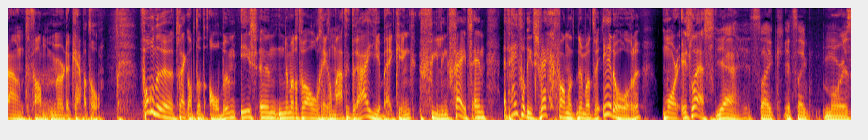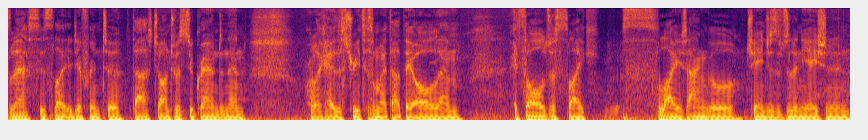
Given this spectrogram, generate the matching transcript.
On Twisted Ground van Murder Capital. Volgende track op dat album is een nummer dat we al regelmatig draaien hier bij Kink, Feeling Fates. En het heeft wel iets weg van het nummer dat we eerder hoorden, More is Less. Yeah, it's like it's like more is less is slightly different to that John Twisted Ground, and then or like how the streets or something like that. They all um, it's all just like slight angle changes of delineation in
